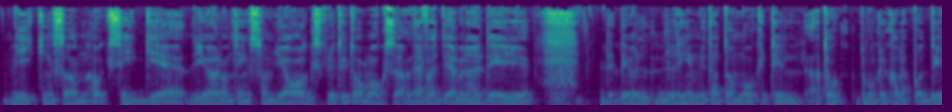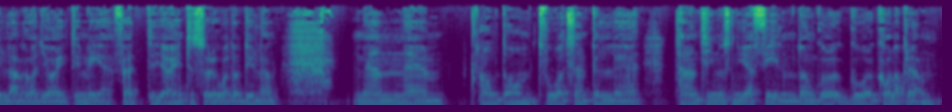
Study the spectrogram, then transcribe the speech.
Wikingsson och Sigge gör någonting som jag skulle tycka om också. Därför att jag menar, det är ju det är väl rimligt att de åker till att de åker och kollar på Dylan och att jag inte är med för att jag är inte så råd av Dylan. Men eh, om de två, till exempel eh, Tarantinos nya film, de går, går och kollar på den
